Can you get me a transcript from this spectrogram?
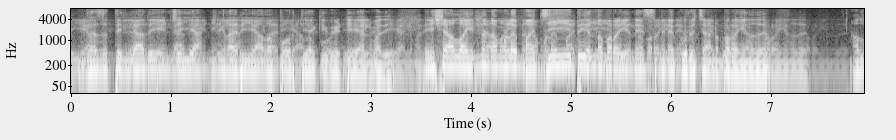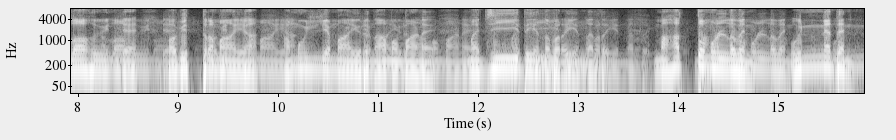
ഇജാസത്ത് ഇല്ലാതെയും ചെയ്യാം. നിങ്ങൾ ആ റിയാദ പൂർത്തിയാക്കി വീട്ടിയാൽ മതി. ഇൻഷാല്ല ഇന്ന് നമ്മൾ മജീദ് എന്ന് പറയുന്ന ഇസ്മിനെ കുറിച്ചാണ് പറയുന്നത്. അള്ളാഹുവിന്റെ പവിത്രമായ അമൂല്യമായ ഒരു നാമമാണ് മജീദ് എന്ന് പറയുന്നത്. മഹത്വമുള്ളവൻ ഉന്നതൻ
